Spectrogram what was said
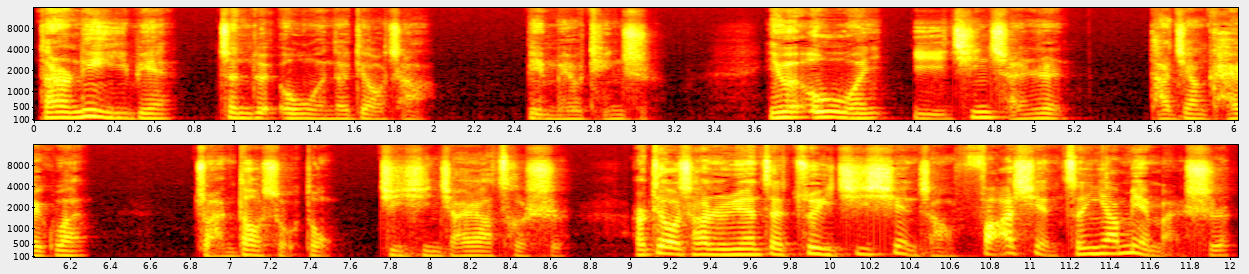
但是另一边，针对欧文的调查并没有停止，因为欧文已经承认他将开关转到手动进行加压测试，而调查人员在坠机现场发现增压面板时，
